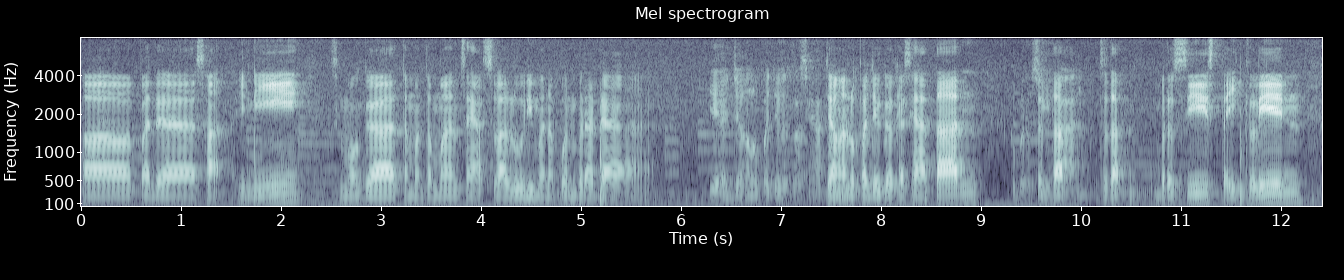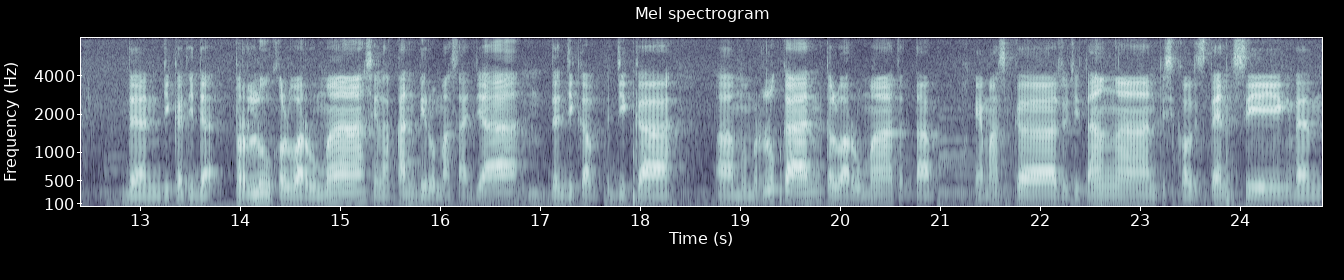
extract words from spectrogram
uh, pada saat ini. Semoga teman-teman sehat selalu di mana pun berada. Ya, jangan lupa jaga kesehatan. Jangan lupa jaga kesehatan, Kebersihan. tetap tetap bersih, stay clean dan jika tidak perlu keluar rumah silakan di rumah saja dan jika jika uh, memerlukan keluar rumah tetap pakai masker, cuci tangan, physical distancing dan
